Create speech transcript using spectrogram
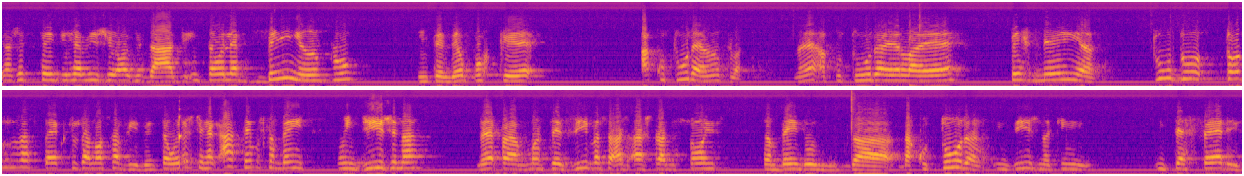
a gente tem de religiosidade, então ele é bem amplo, entendeu? Porque a cultura é ampla, né? A cultura ela é permeia tudo, todos os aspectos da nossa vida. Então este ah temos também o indígena, né? Para manter vivas as, as tradições também do, da, da cultura indígena que interfere,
